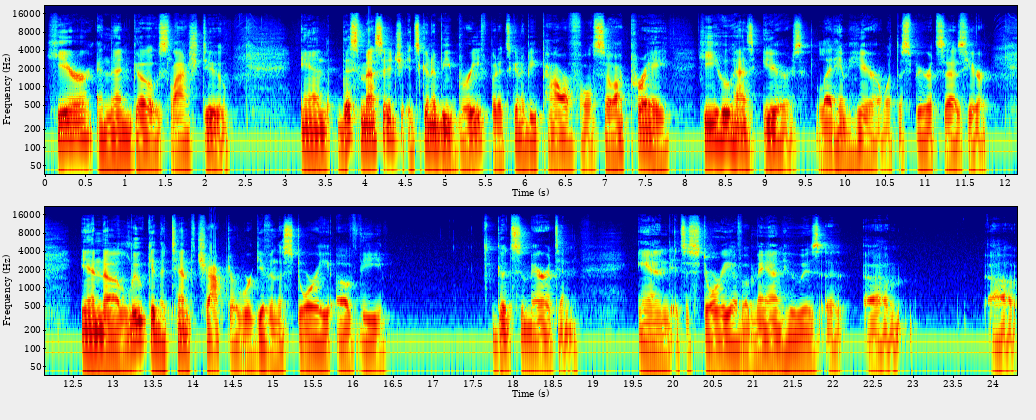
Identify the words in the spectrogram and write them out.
Hear and then go slash do. And this message it's going to be brief but it's going to be powerful. So i pray he who has ears let him hear what the spirit says here. In uh, luke in the 10th chapter we're given the story of the good samaritan. And it's a story of a man who is a, um, uh,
